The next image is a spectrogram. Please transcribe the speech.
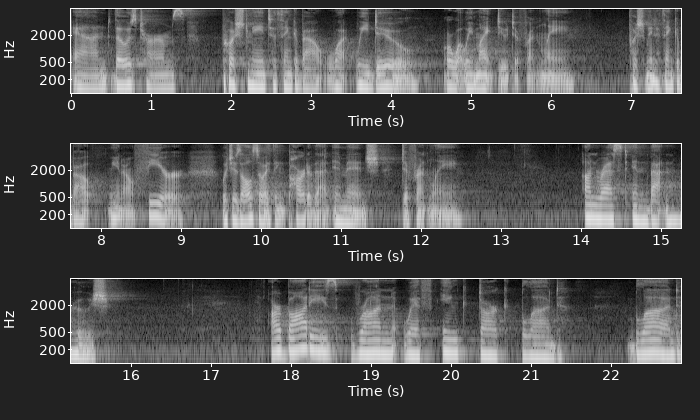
and those terms pushed me to think about what we do or what we might do differently. Pushed me to think about, you know, fear, which is also, I think, part of that image differently unrest in Baton Rouge. Our bodies run with ink dark blood. Blood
